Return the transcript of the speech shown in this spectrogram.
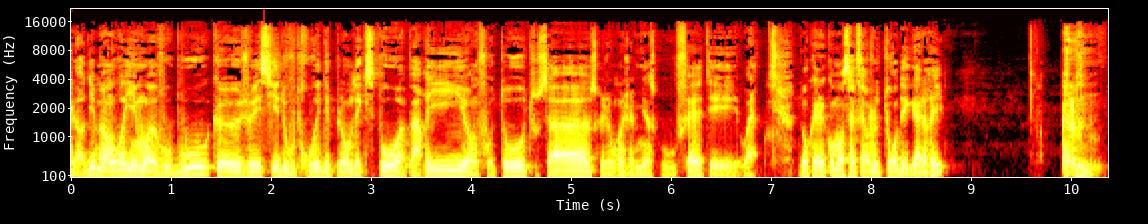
leur dit, bah, envoyez-moi vos books, je vais essayer de vous trouver des plans d'expo à Paris, en photo, tout ça, parce que moi j'aime bien ce que vous faites, et voilà. Donc elle commence à faire le tour des galeries.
